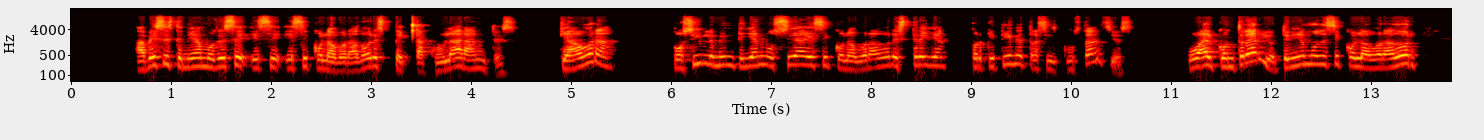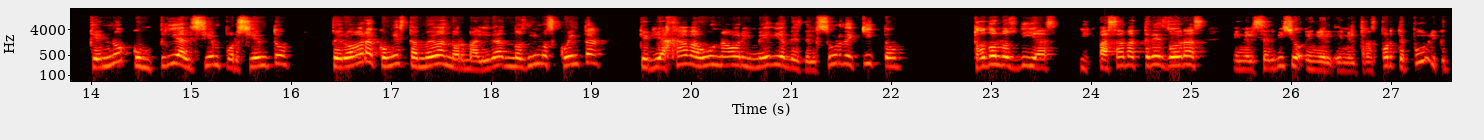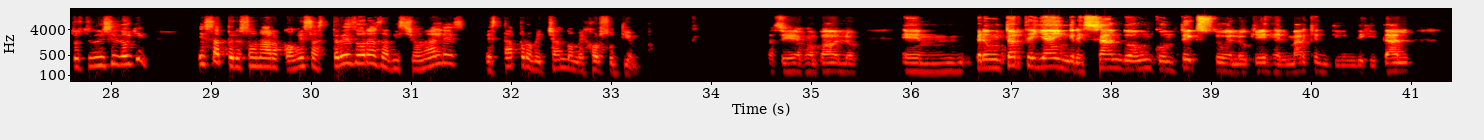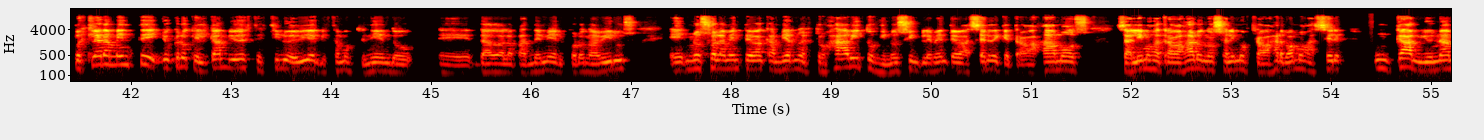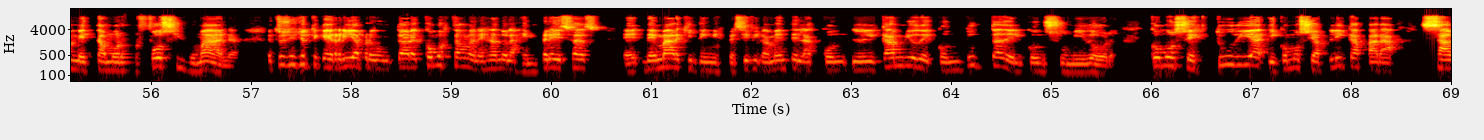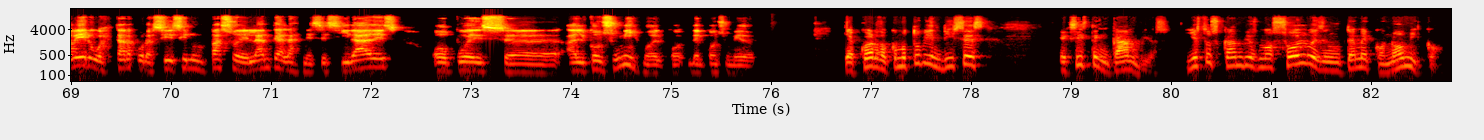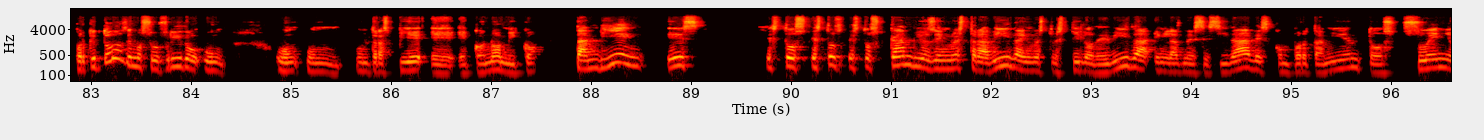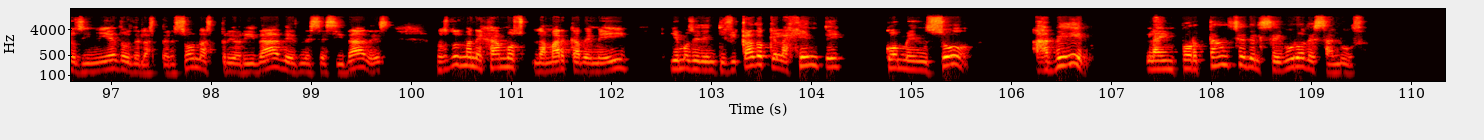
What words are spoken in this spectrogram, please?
a veces teníamos ese, ese, colaborador espectacular antes, que ahora posiblemente ya no sea ese colaborador estrella porque tiene otras circunstancias. O al contrario, teníamos ese colaborador que no cumplía al 100%, pero ahora con esta nueva normalidad nos dimos cuenta que viajaba una hora y media desde el sur de Quito todos los días y pasaba tres horas en el servicio, en el, en el transporte público. Entonces tú dices, oye, esa persona con esas tres horas adicionales está aprovechando mejor su tiempo. Así es, Juan Pablo. Em, preguntarte ya ingresando a un contexto de lo que es el marketing digital, pues claramente yo creo que el cambio de este estilo de vida que estamos teniendo, eh, dado a la pandemia del coronavirus, eh, no solamente va a cambiar nuestros hábitos y no simplemente va a ser de que trabajamos, salimos a trabajar o no salimos a trabajar, vamos a hacer un cambio, una metamorfosis humana. Entonces yo te querría preguntar cómo están manejando las empresas eh, de marketing específicamente el cambio de conducta del consumidor, cómo se estudia y cómo se aplica para saber o estar, por así decirlo, un paso adelante a las necesidades o pues eh, al consumismo del, del consumidor. De acuerdo, como tú bien dices, existen cambios. Y estos cambios no solo es en un tema económico, porque todos hemos sufrido un, un, traspié eh, económico, también es estos, estos, estos cambios en nuestra vida, en nuestro estilo de vida, en las necesidades, comportamientos, sueños y miedos de las personas, prioridades, necesidades. Nosotros manejamos la marca BMI y hemos identificado que la gente comenzó a ver la importancia del seguro de salud.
